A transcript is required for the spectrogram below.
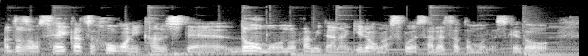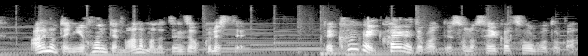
あとその生活保護に関してどう思うのかみたいな議論がすごいされてたと思うんですけど、ああいうのって日本ってまだまだ全然遅れてて。で、海外、海外とかってその生活保護とか、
